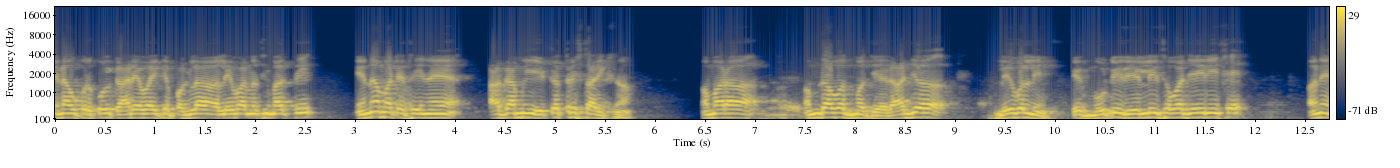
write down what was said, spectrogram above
એના ઉપર કોઈ કાર્યવાહી કે પગલાં લેવા નથી માગતી. એના માટે થઈને આગામી એકત્રીસ તારીખના અમારા અમદાવાદ મધ્યે રાજ્ય લેવલની એક મોટી રેલી થવા જઈ રહી છે અને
